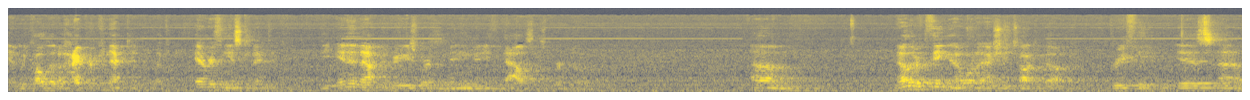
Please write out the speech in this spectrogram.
And we called it a hyper-connected, like everything is connected. The in and out degrees were many, many thousands per node. Um, another thing that I want to actually talk about briefly is um,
